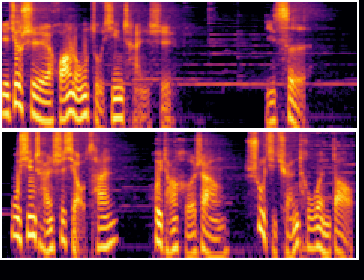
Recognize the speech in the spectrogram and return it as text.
也就是黄龙祖心禅师。一次，悟心禅师小餐，会堂和尚竖起拳头问道：“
